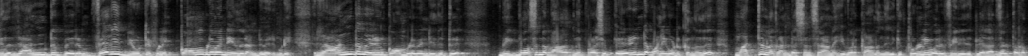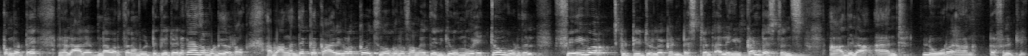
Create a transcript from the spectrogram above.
എന്നിട്ട് രണ്ട് പേരും വെരി ബ്യൂട്ടിഫുള്ളി കോംപ്ലിമെന്റ് ചെയ്യുന്നു രണ്ടുപേരും കൂടി. രണ്ടുപേരും കോംപ്ലിമെന്റ് ചെയ്തിട്ട് ബിഗ് ബോസിന്റെ ഭാഗത്ത് നിന്ന് ഇപ്രാവശ്യം ഏഴിന്റെ പണി കൊടുക്കുന്നത് മറ്റുള്ള കണ്ടസ്റ്റൻസിനാണ് ഇവർക്കാണെന്ന് എനിക്ക് തുള്ളി പോലും ഫീൽ ചെയ്തിട്ടില്ല. കാരണം തുടക്കം തൊട്ടേ പിന്നെ ലാലേട്ടന്റെ വർത്തനം വീട്ടിൽ കയറ്റി അതിനൊക്കെ ഞാൻ സപ്പോർട്ട് ചെയ്തു കേട്ടോ. അപ്പോൾ അങ്ങനത്തെയൊക്കെ കാര്യങ്ങളൊക്കെ വെച്ച് നോക്കുന്ന സമയത്ത് എനിക്ക് തോന്നുന്നു ഏറ്റവും കൂടുതൽ ഫേവർ കിട്ടിയിട്ടുള്ള കണ്ടസ്റ്റന്റ് അല്ലെങ്കിൽ കണ്ടസ്റ്റൻസ് ആദില ആൻഡ് നൂറ ആണ് ഡെഫിനറ്റ്ലി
